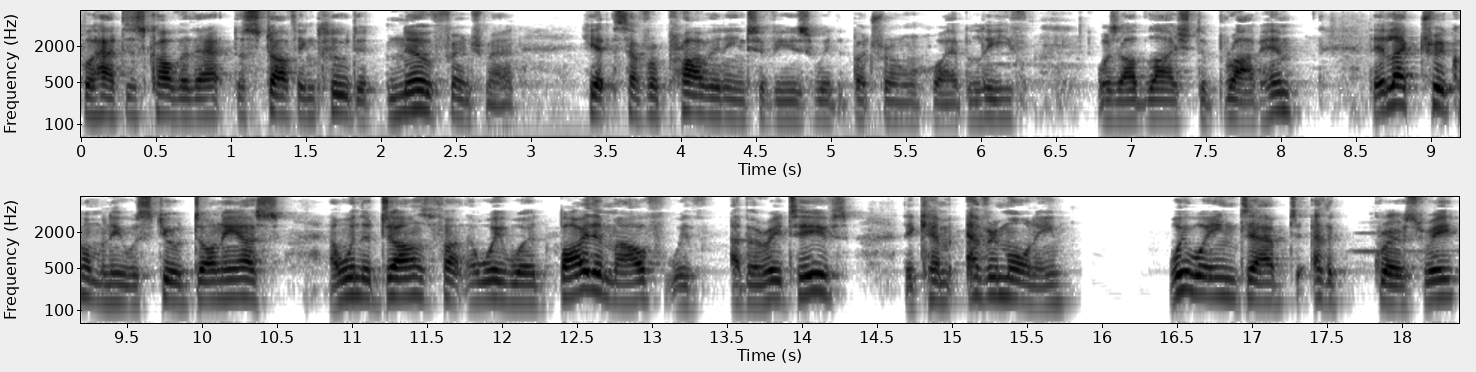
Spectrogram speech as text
who had discovered that the stuff included no Frenchman. He had several private interviews with the patron, who I believe was obliged to bribe him. The electric company was still donning us, and when the dons found that we were by the mouth with aperitifs, they came every morning. We were in debt at the grocery,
